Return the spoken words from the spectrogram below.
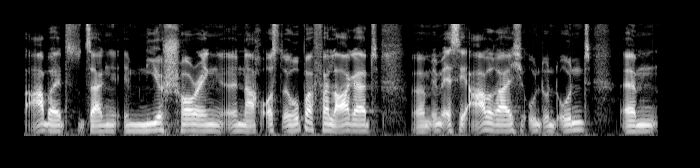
Arbeit sozusagen im Nearshoring äh, nach Osteuropa verlagert, ähm, im SEA-Bereich und, und, und. Ähm,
